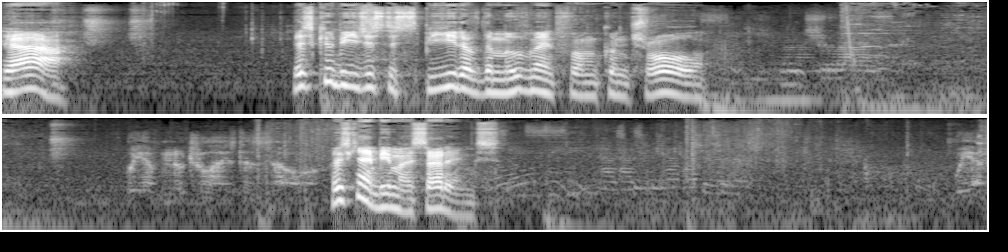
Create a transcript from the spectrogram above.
Yeah. This could be just the speed of the movement from control. We have neutralized zone. This can't be my settings. We have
